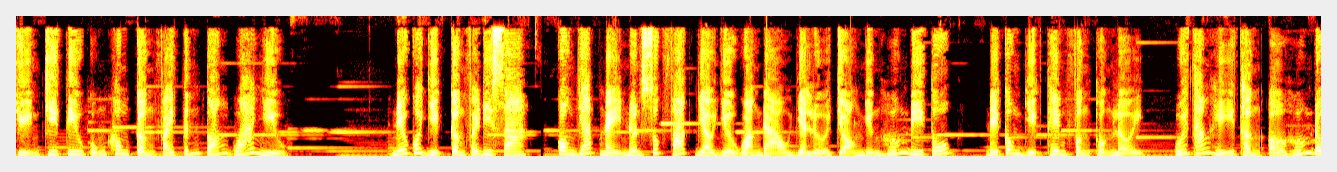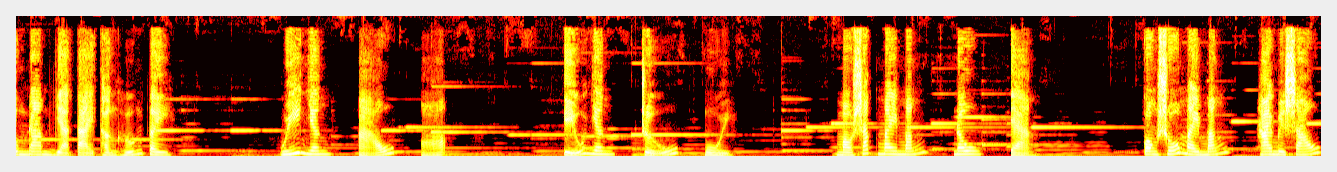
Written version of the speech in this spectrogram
chuyện chi tiêu cũng không cần phải tính toán quá nhiều nếu có việc cần phải đi xa, con giáp này nên xuất phát vào giờ hoàng đạo và lựa chọn những hướng đi tốt để công việc thêm phần thuận lợi. Cuối tháng hỷ thần ở hướng đông nam và tài thần hướng tây. Quý nhân mão ngọ. Tiểu nhân sửu mùi. Màu sắc may mắn, nâu, vàng. Con số may mắn 26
